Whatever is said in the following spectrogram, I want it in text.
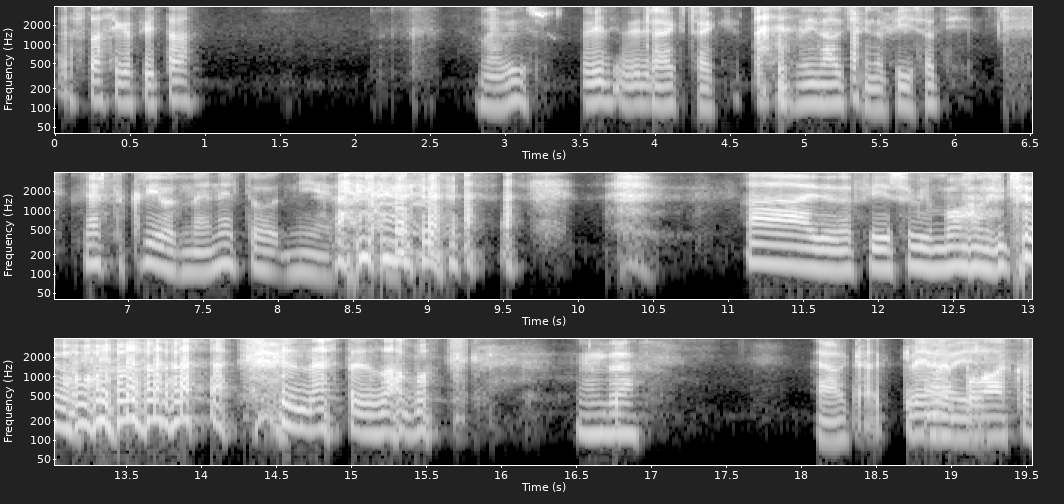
E, Šta si ga pitao? Ne vidiš? Vidim, vidim. Ček, ček. Da vidim da li će mi napisati. Nešto krije od mene, to nije. Ajde, napiši mi, molim te ovo. Nešto je zabo. da. Evo ga. Krenuo je polako.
